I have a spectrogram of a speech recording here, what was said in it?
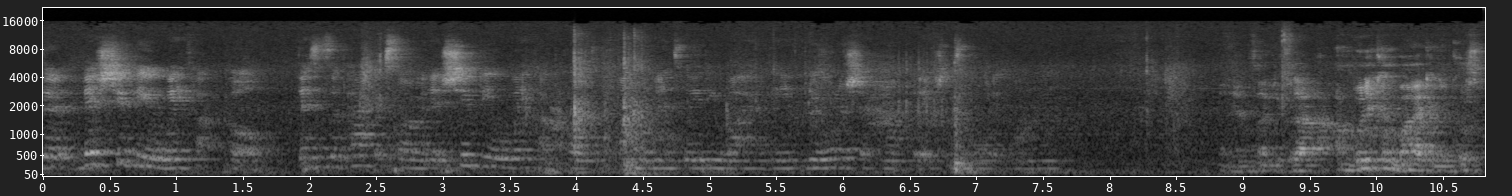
the, this should be a wake-up call. This is a perfect storm, and it should be a wake-up call to fundamentally rewire the, the ownership and operations thank you for that. I'm going to come back, and of course,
